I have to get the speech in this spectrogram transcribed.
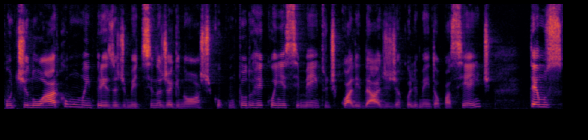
continuar como uma empresa de medicina diagnóstica com todo o reconhecimento de qualidade de acolhimento ao paciente, temos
